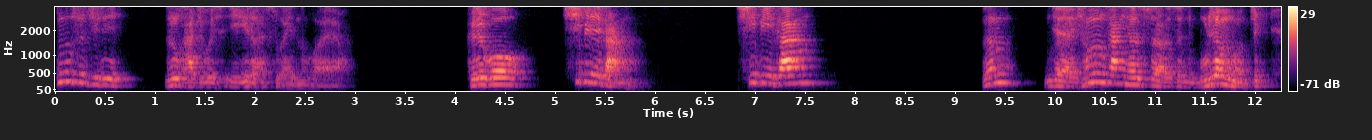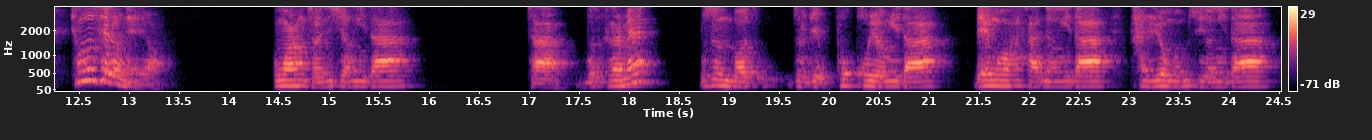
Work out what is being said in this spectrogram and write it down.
풍수지리를 가지고 있- 얘기를 할 수가 있는 거예요. 그리고 11강, 12강은 이제 형상혈수라고 해서 무령론, 즉 형세론이에요. 공황 전시형이다. 자, 뭐 그 다음에 무슨 뭐 저기 복호형이다. 맹호하산형이다. 간룡음수형이다.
